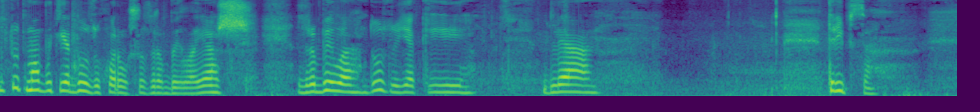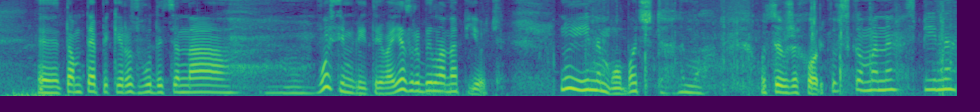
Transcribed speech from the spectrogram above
Ну тут, мабуть, я дозу хорошу зробила. Я ж зробила дозу, як і для тріпса. Е, Там тепіки розводяться на 8 літрів, а я зробила на 5. Ну і нема, бачите, нема. Оце вже Харківська в мене спіне.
